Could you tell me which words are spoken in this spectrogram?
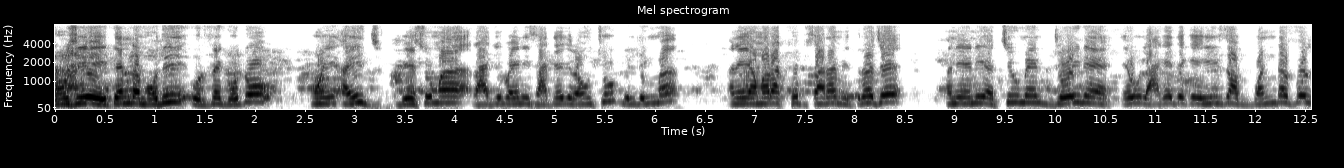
હું શ્રી હિતેન્દ્ર મોદી, ઉર્ફે ગોટો, હું અહીં જ દેશોમાં રાજુભાઈની સાથે જ રહું છું બિલ્ડિંગમાં. અને એ અમારા ખૂબ સારા મિત્ર છે. અને એની અચીવમેન્ટ જોઈને એવું લાગે છે કે he is a wonderful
